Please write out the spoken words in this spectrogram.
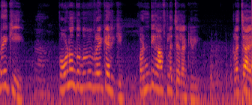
ബ്രേക്ക് പോണെന്ന് തോന്നുമ്പോ ബ്രേക്ക് അഴിക്ക് വണ്ടി ഹാഫ് ക്ലച്ചാലാക്കി അല്ലാക്കി ക്ലച്ചായ.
